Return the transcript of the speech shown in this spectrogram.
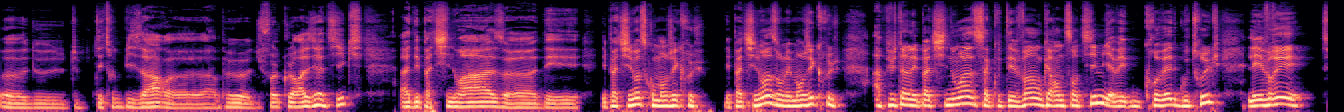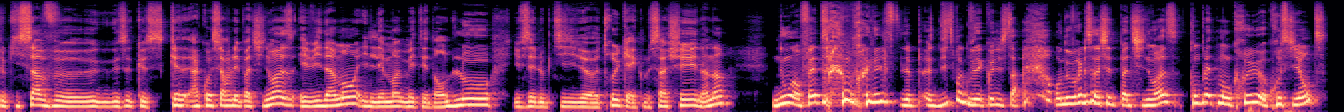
euh, de, des trucs bizarres, un peu du folklore asiatique, des patinoises, des, patinoises qu'on mangeait crues. Les patinoises, on les mangeait crues. Ah putain, les patinoises, ça coûtait 20 ou 40 centimes, il y avait crevettes, goût truc. Les vrais, ceux qui savent que, à quoi servent les patinoises, évidemment, ils les mettaient dans de l'eau, ils faisaient le petit truc avec le sachet, nana. Nous, en fait, on prenait le... dites-moi que vous avez connu ça. On ouvrait le sachet de pâte chinoise, complètement cru, euh, croustillante.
